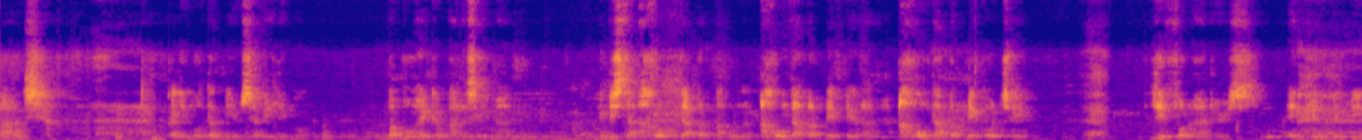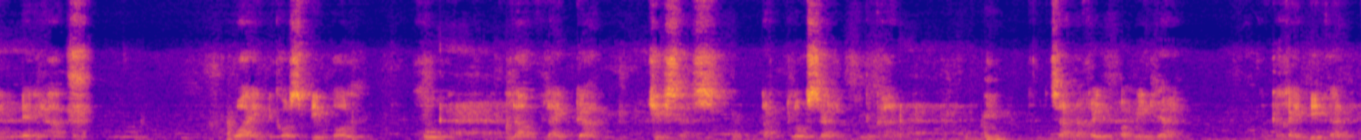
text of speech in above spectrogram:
Parang siya. Kalimutan mo yung sarili mo. Mabuhay ka para sa iba. Imbis na ako ang dapat mauna, ako ang dapat may pera, ako ang dapat may kotse. Live for others and you will be very happy. Why? Because people who love like God, Jesus, are closer to God. Sana kayong pamilya, kakaibigan,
